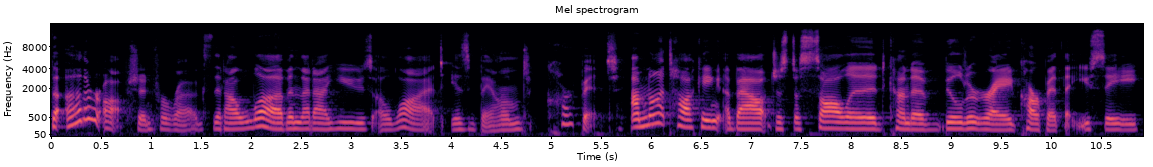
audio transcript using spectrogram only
The other option for rugs that I love and that I use a lot is bound carpet. I'm not talking about just a solid kind of builder grade carpet that you see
